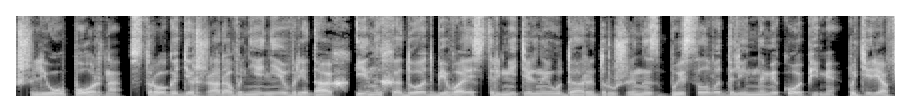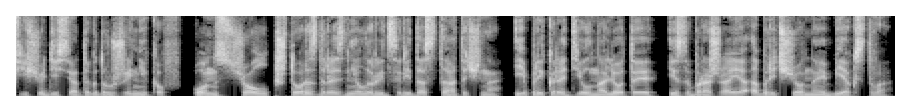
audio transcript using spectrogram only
Шли упорно, строго держа равнение в рядах и на ходу отбивая стремительные удары дружины с Быслова длинными копьями. Потеряв еще десяток дружинников, он счел, что раздразнил рыцарей достаточно и прекратил налеты, изображая обреченное бегство.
